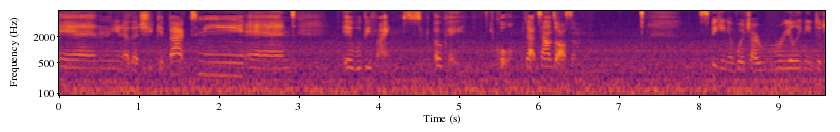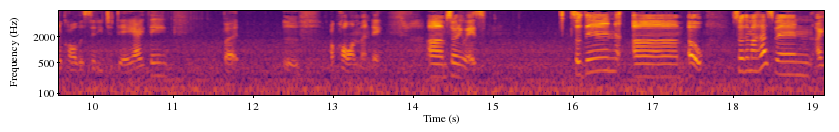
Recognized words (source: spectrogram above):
and you know that she'd get back to me and it would be fine. Like, okay cool. That sounds awesome. Speaking of which i really needed to call the city today i think but ugh, i'll call on monday. Um, so anyways so then um, oh so then my husband i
